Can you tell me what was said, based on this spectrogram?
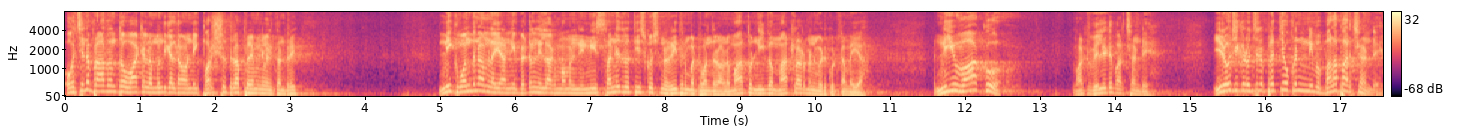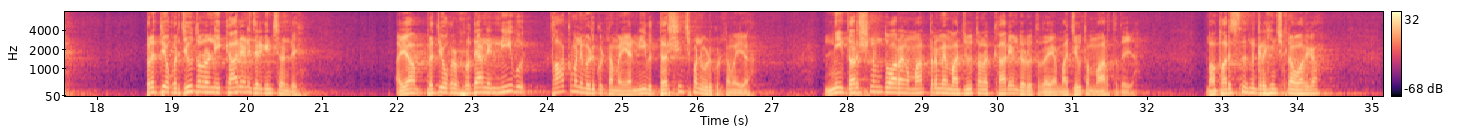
ఒక చిన్న ప్రార్థనతో వాక్యంలో ముందుకెళ్తామండి పరిశుద్ర ప్రేమ కలిగిన తండ్రి నీకు వందనంలయ్యా నీ బిడ్డల్ని ఇలాగ మమ్మల్ని నీ సన్నిధిలో తీసుకొచ్చిన రీతిని బట్టి వందనాలు. మాతో నీవే మాట్లాడమని పెడుకుంటున్నామయ్యా నీ వాకు మాకు వెల్లడిపరచండి. ఈరోజు ఇక్కడ వచ్చిన ప్రతి ఒక్కరిని నీవు బలపరచండి. ప్రతి ఒక్కరి జీవితంలో నీ కార్యాన్ని జరిగించండి. అయ్యా ప్రతి ఒక్కరి హృదయాన్ని నీవు తాకమని వేడుకుంటామయ్యా నీవు దర్శించమని వేడుకుంటామయ్యా నీ దర్శనం ద్వారా మాత్రమే మా జీవితంలో కార్యం జరుగుతుందయ్యా. మా జీవితం మారుతుందయ్యా. మా పరిస్థితిని గ్రహించుకున్న వారుగా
